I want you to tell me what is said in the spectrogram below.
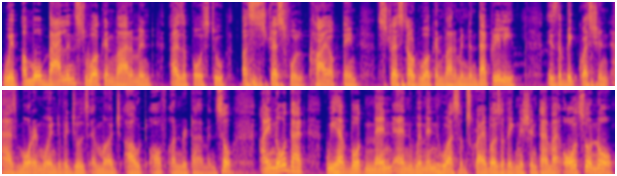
with a more balanced work environment as opposed to a stressful, high octane, stressed out work environment. And that really is the big question as more and more individuals emerge out of unretirement. So I know that we have both men and women who are subscribers of Ignition Time. I also know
